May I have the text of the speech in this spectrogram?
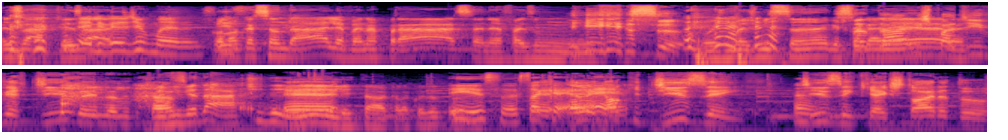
Exato, exato. Ele vira de humanos. Coloca a sandália, vai na praça, né? Faz um, Isso! umas, umas miçangas Sandália, espadinha invertida, ele ali no caso. viver da arte dele É. e tal, aquela coisa toda. Isso, só que é, é legal que dizem, dizem que a história do,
